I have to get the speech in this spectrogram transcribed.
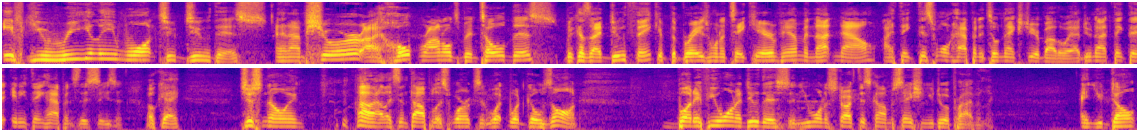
if you really want to do this, and I'm sure, I hope Ronald's been told this because I do think if the Braves want to take care of him, and not now, I think this won't happen until next year, by the way. I do not think that anything happens this season, okay? Just knowing how Alex Anthopoulos works and what, what goes on. But if you want to do this and you want to start this conversation, you do it privately. And you don't.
